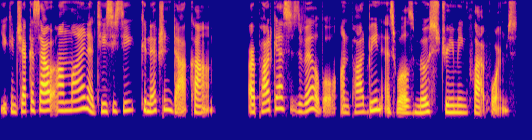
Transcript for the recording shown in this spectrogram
You can check us out online at tccconnection.com. Our podcast is available on Podbean as well as most streaming platforms.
